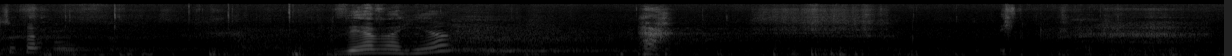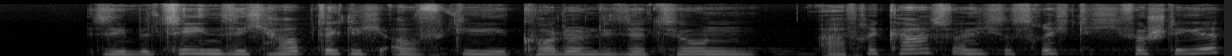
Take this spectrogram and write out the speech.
Super. Wer war hier? Sie beziehen sich hauptsächlich auf die Kolonisation Afrikas, wenn ich das richtig verstehe.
